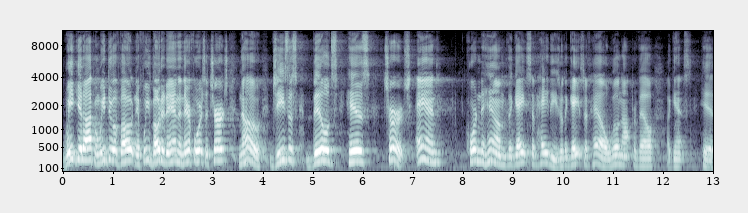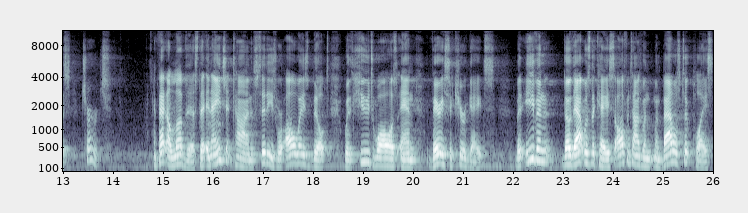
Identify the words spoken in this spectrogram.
we get up and we do a vote, and if we vote it in, then therefore it's a church. No, Jesus builds his church. And According to him, the gates of Hades or the gates of hell will not prevail against his church. In fact, I love this that in ancient times, cities were always built with huge walls and very secure gates. But even though that was the case, oftentimes when, when battles took place,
